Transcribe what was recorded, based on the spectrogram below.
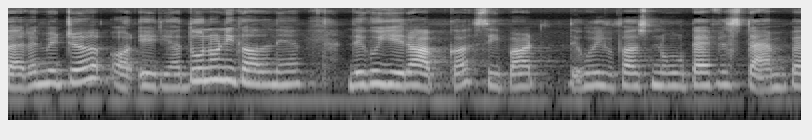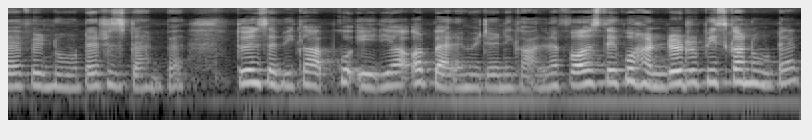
पैरामीटर और एरिया दोनों निकालने हैं। देखो ये रहा आपका सी पार्ट देखो ये फ़र्स्ट नोट है, फिर स्टैम्प है, फिर नोट है, फिर स्टैम्प है। तो इन सभी का आपको एरिया और पैरामीटर निकालना है। फ़र्स्ट देखो हंड्रेड रुपीज़ का नोट है।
